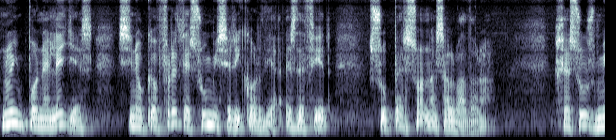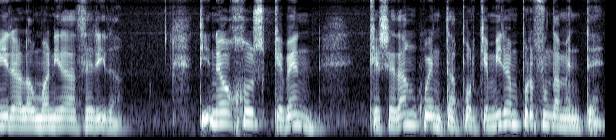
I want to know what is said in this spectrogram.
no impone leyes, sino que ofrece su misericordia, es decir, su persona salvadora. Jesús mira a la humanidad herida. Tiene ojos que ven que se dan cuenta porque miran profundamente,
